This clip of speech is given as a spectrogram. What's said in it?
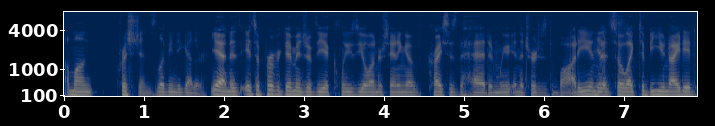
among Christians living together. Yeah, and it's, a perfect image of the ecclesial understanding of Christ as the head, and we in the church is the body, and that, so like to be united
